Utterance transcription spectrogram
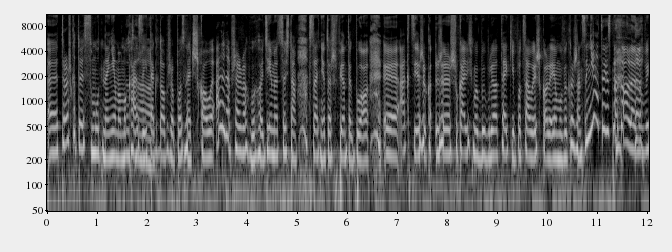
E, troszkę to jest smutne, nie mam No okazji tak. tak. Dobrze poznać szkoły, ale na przerwach wychodzimy, coś tam. Ostatnio też w piątek było e, akcje, że, że szukaliśmy biblioteki po całej szkole. Ja mówię koleżance, nie, to jest na dole. Mówi,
